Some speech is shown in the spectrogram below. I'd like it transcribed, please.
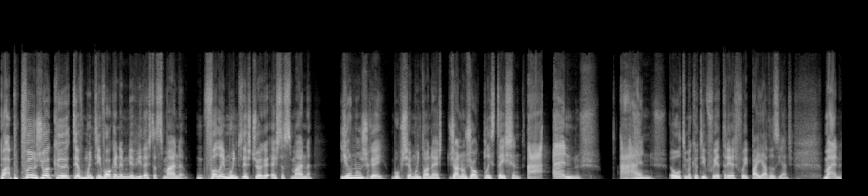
Pá, porque foi um jogo que teve muito em voga na minha vida esta semana. Falei muito deste jogo esta semana e eu não joguei. Vou ser muito honesto. Já não jogo Playstation há anos. Há anos. A última que eu tive foi a 3, foi pá, há 12 anos. Mano,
